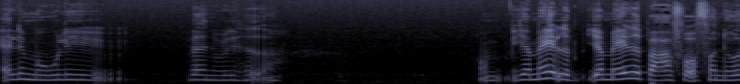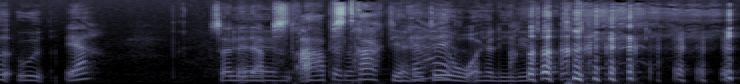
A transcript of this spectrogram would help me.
alle mulige, hvad nu det hedder. Jeg malede, jeg malede bare for at få noget ud. Ja. Sådan lidt Øh, abstrakt. eller? Abstrakt, ja, det er Ja, det ja. ord, jeg lige lidt.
